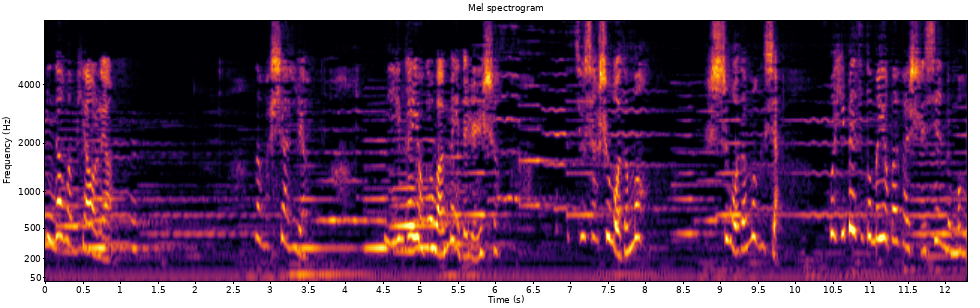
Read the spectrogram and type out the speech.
你那么漂亮，那么善良，你应该有个完美的人生，就像是我的梦，是我的梦想，我一辈子都没有办法实现的梦。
